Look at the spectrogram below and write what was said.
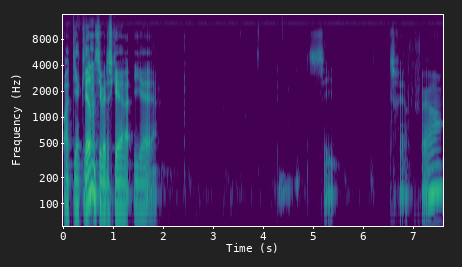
Og jeg glæder mig til, hvad der sker i... Uh, se, 43.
